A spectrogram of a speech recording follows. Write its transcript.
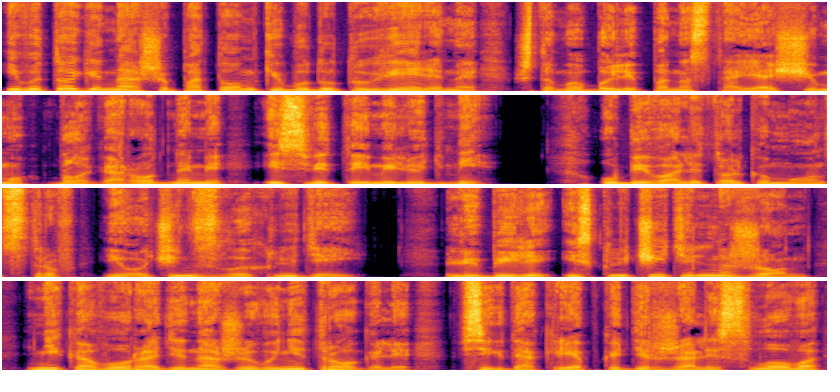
И в итоге наши потомки будут уверены, что мы были по-настоящему благородными и святыми людьми. Убивали только монстров и очень злых людей. Любили исключительно жен, никого ради наживы не трогали, всегда крепко держали слово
